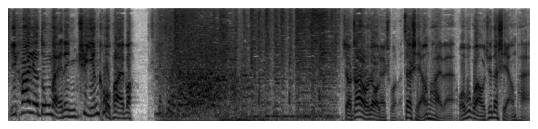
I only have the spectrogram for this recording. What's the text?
一看就东北的，你去营口拍吧。小赵赵来说了，在沈阳拍呗，我不管，我就在沈阳拍。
